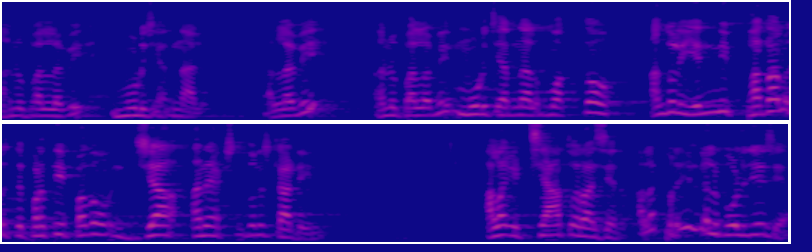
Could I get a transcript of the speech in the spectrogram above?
అనుపల్లవి మూడు చరణాలు. పల్లవి అనుపల్లవి మూడు చరణాలు. మొత్తం అందులో ఎన్ని పదాలు వస్తే ప్రతి పదం జ అనే అక్షరంతోనే స్టార్ట్ అయింది. అలాగే చాతో రాశాను. అలా ప్రయోగాలు బోల్డ్ చేశా.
